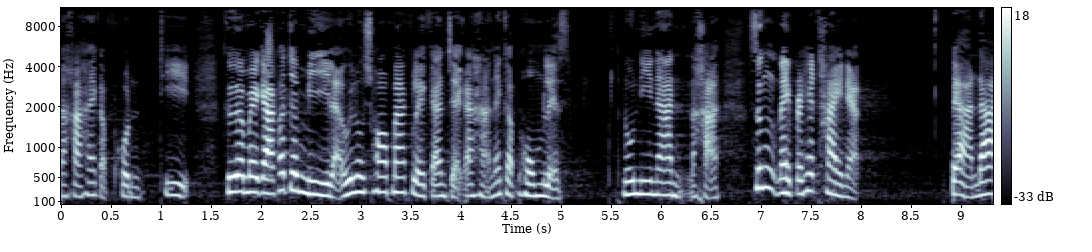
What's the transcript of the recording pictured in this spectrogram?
นะคะ ให้กับคนที่คืออเมริกาเขาจะมีแหละเราชอบมากเลยการแจกอาหารให้กับ homeless นู่นนี่นั่นนะคะ ซึ่งในประเทศไทยเนี่ยไปอ่านได้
